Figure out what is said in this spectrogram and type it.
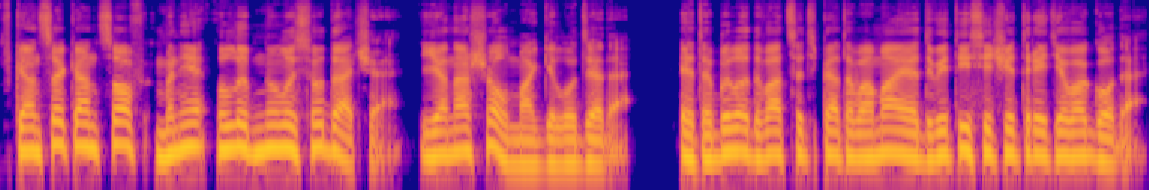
В конце концов, мне улыбнулась удача. Я нашел могилу деда. Это было 25 мая 2003 года.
